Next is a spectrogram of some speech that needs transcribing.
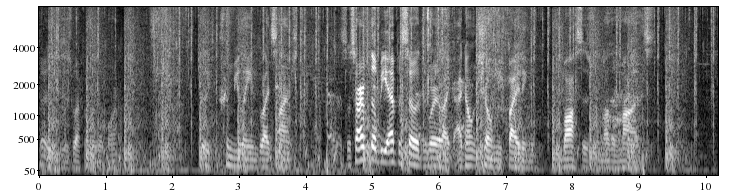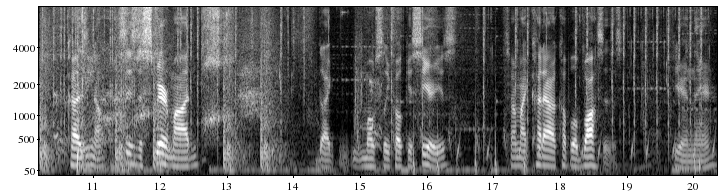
Gonna use this weapon a little more. These Cremulane Blight Slimes. So sorry if there'll be episodes where like I don't show me fighting bosses from other mods. Because, you know, this is the Spirit mod, like, mostly focused series. So I might cut out a couple of bosses here and there.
